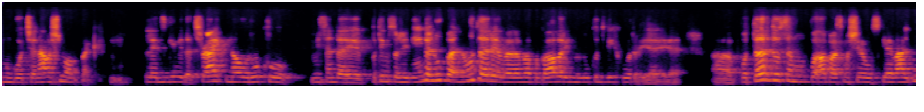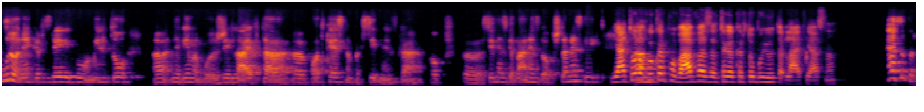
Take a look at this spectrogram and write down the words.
mogoče nam šlo, ampak ne. let's give it a try. No, v roku, mislim, da je potem so že njega lupali noter v, v pogovor in v roku dveh ur je, je uh, potrdil, sem, pa smo še usklejevali uro, ne, ker zdaj bomo imeli to, uh, ne vem, bo že live ta uh, podcast, ampak 17. ob uh, 17. 12. ob 14. Ja, to lahko um, kar povabva, zaradi tega, ker to bo jutri live, jasno. Ja, super.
